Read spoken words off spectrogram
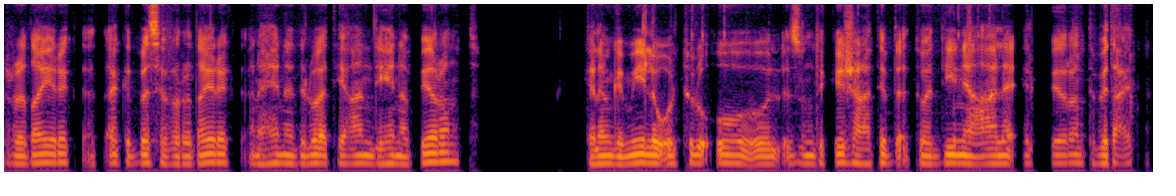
ال redirect أتأكد بس في ال redirect أنا هنا دلوقتي عندي هنا parent. كلام جميل لو قلت له ال authentication هتبدأ توديني على ال parent بتاعتنا.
